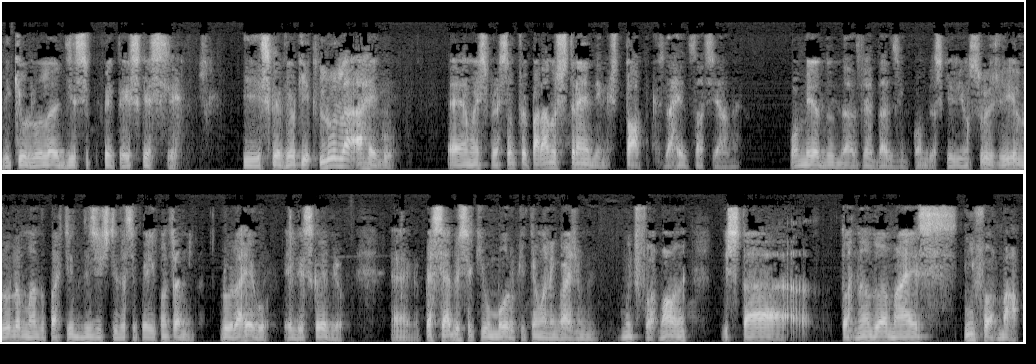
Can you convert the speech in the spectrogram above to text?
de que o Lula disse para o PT esquecer. E escreveu que Lula arregou. É uma expressão que foi parar nos trending topics da rede social. Né? Com medo das verdades incômodas que iriam surgir, Lula manda o partido desistir da CPI contra mim. Lula regou, ele escreveu. É, Percebe-se que o Moro, que tem uma linguagem muito formal, né, está tornando-a mais informal.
